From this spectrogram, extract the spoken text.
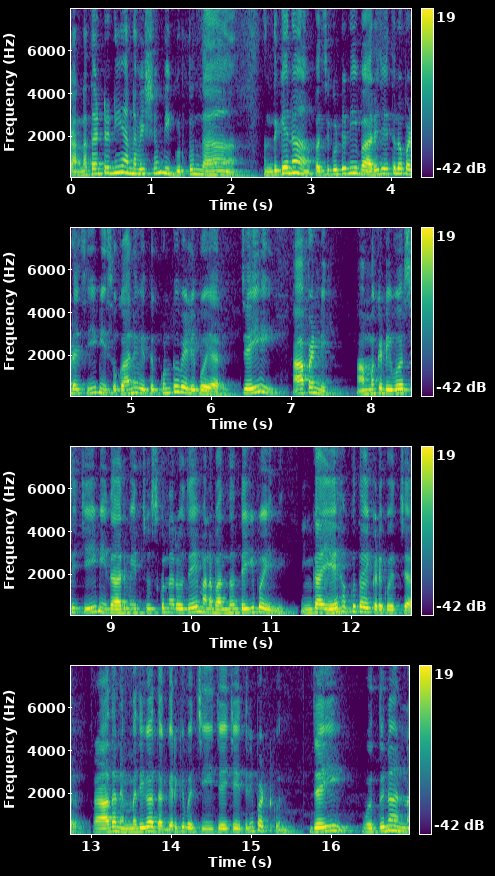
కన్న తండ్రిని అన్న విషయం మీకు గుర్తుందా? అందుకేనా పసిగుడ్డుని భార్య చేతిలో పడేసి మీ సుఖాన్ని వెతుక్కుంటూ వెళ్ళిపోయారు. జై ఆపండి. అమ్మకి డివోర్స్ ఇచ్చి మీ దారి మీరు చూసుకున్న రోజే మన బంధం తెగిపోయింది. ఇంకా ఏ హక్కుతో ఇక్కడికి వచ్చారు? రాధ నెమ్మదిగా దగ్గరికి వచ్చి జై చేతిని పట్టుకుంది. జై వద్దు నాన్న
